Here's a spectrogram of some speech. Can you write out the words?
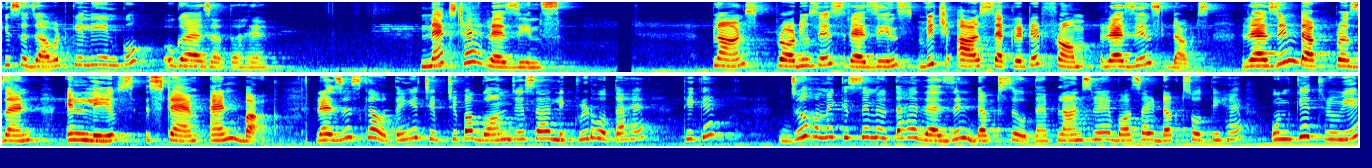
कि सजावट के लिए इनको उगाया जाता है। नेक्स्ट है resins plants produces resins which are secreted from resins ducts resin duct present in leaves stem and bark resins क्या होते हैं? ये चिपचिपा गोंद जैसा लिक्विड होता है, ठीक है? जो हमें किससे मिलता है? रेजिन डक्ट से होता है। प्लांट्स में बहुत सारी डक्ट्स होती हैं। उनके थ्रू ये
